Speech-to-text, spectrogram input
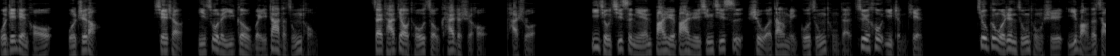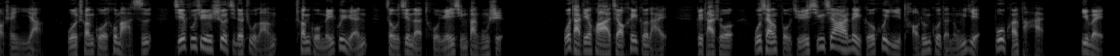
我点点头，我知道。先生，你做了一个伟大的总统。在他掉头走开的时候，他说：“一九七四年八月八日星期四是我当美国总统的最后一整天，就跟我任总统时以往的早晨一样。我穿过托马斯·杰弗逊设计的柱廊，穿过玫瑰园，走进了椭圆形办公室。我打电话叫黑格来，对他说：我想否决星期二内阁会议讨论过的农业拨款法案，因为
